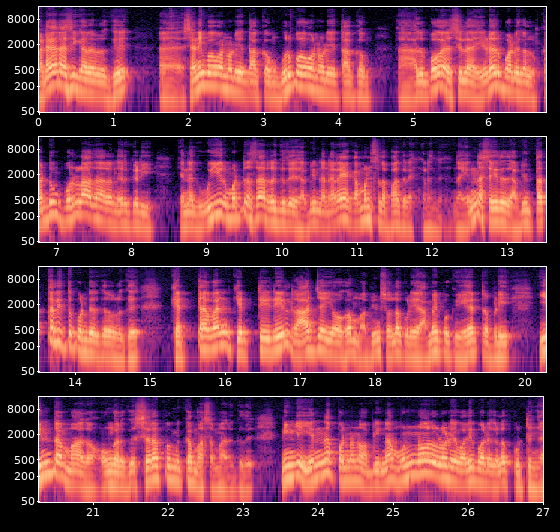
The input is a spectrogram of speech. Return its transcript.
கடகராசிக்காரர்களுக்கு சனி பகவானுடைய தாக்கம் குரு பகவானுடைய தாக்கம் அதுபோக சில இடர்பாடுகள் கடும் பொருளாதார நெருக்கடி எனக்கு உயிர் மட்டும் சார் இருக்குது அப்படின்னு நான் நிறைய கமெண்ட்ஸில் பார்க்குறேன் கடந்து. நான் என்ன செய்கிறது அப்படின்னு தத்தளித்து கொண்டு இருக்கிறவர்களுக்கு கெட்டவன் கெட்டிடில் ராஜயோகம் அப்படின்னு சொல்லக்கூடிய அமைப்புக்கு ஏற்றபடி இந்த மாதம் உங்களுக்கு சிறப்பு மிக்க மாதமாக இருக்குது. நீங்கள் என்ன பண்ணணும் அப்படின்னா முன்னோர்களுடைய வழிபாடுகளை கூட்டுங்க.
